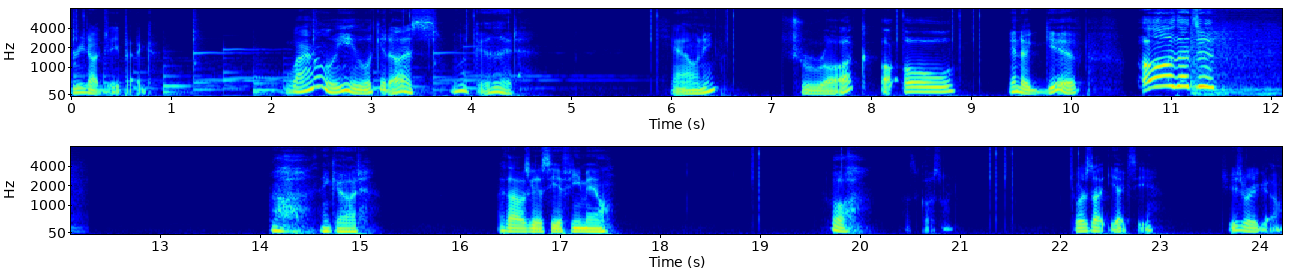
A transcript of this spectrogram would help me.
Henry.jpg. Wow, look at us. We look good. Counting. Truck. Uh-oh. And a gift. Oh, that's it. Oh, thank God. I thought I was going to see a female. Oh, that's a close one. Doors.exe. Choose where to go.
